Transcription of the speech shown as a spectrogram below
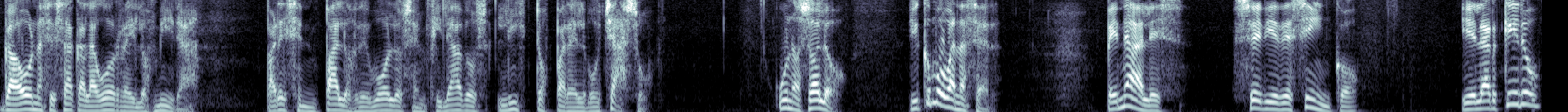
Gaona se saca la gorra y los mira. Parecen palos de bolos enfilados listos para el bochazo. ¿Uno solo? ¿Y cómo van a ser? Penales, serie de cinco. ¿Y el arquero?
